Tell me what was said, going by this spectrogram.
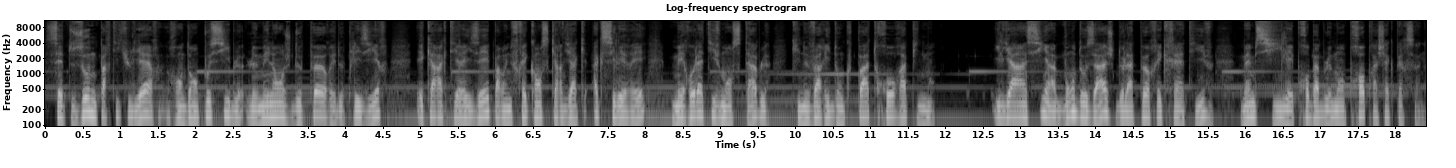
Cette zone particulière rendant possible le mélange de peur et de plaisir est caractérisée par une fréquence cardiaque accélérée mais relativement stable qui ne varie donc pas trop rapidement. Il y a ainsi un bon dosage de la peur récréative même s'il est probablement propre à chaque personne.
